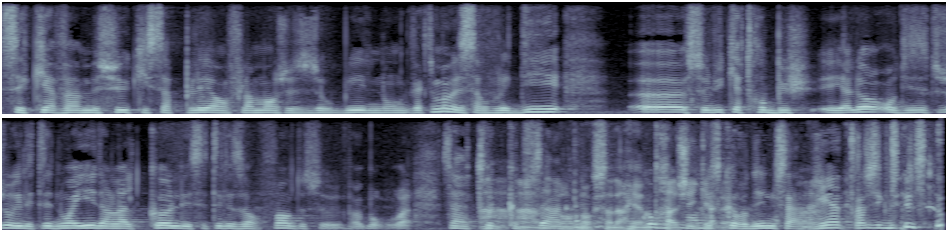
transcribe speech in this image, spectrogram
c'est qu'il y avait un monsieur qui s'appelait en flamand, je- j'ai oublié le nom exactement, mais ça voulait dire euh, celui qui a trop bu. Et alors, on disait toujours, il était noyé dans l'alcool, et c'était les enfants de ce. Enfin bon, voilà, c'est un truc Ah, comme ah, ça. donc- donc ça n'a rien de tragique, alors. discordine, ça n'a rien de tragique du tout.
